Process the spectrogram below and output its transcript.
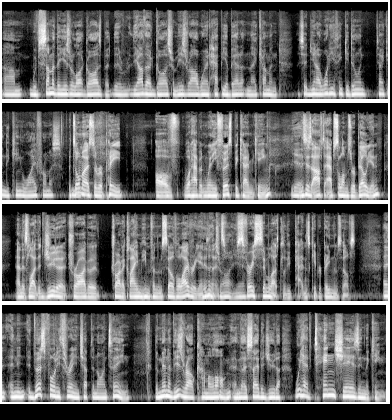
um, with some of the Israelite guys, but the the other guys from Israel weren't happy about it, and they come and they said, "You know, what do you think you're doing, taking the king away from us?" It's almost a repeat of what happened when he first became king. Yeah. This is after Absalom's rebellion, and it's like the Judah tribe are trying to claim him for themselves all over again, isn't That's it? That's right, Yeah. it's very similar. The patterns keep repeating themselves. And, and in, in verse 43 in chapter 19, the men of Israel come along and they say to Judah, We have 10 shares in the king.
